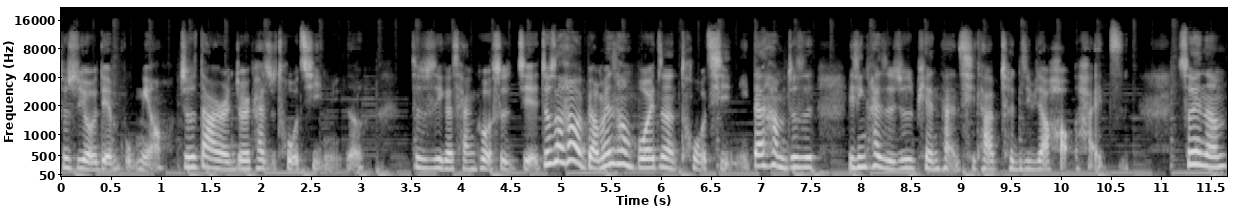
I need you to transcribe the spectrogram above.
就是有点不妙，就是大人就会开始唾弃你了。这就是一个残酷世界。就算他们表面上不会真的唾弃你，但他们就是已经开始就是偏袒其他成绩比较好的孩子。所以呢，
